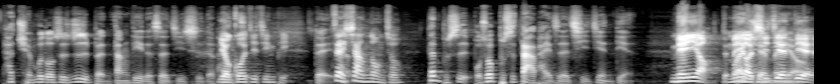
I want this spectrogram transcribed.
它全部都是日本当地的设计师的。有国际精品，对，在巷弄中，但不是我说不是大牌子的旗舰店。没有，没有旗舰店，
